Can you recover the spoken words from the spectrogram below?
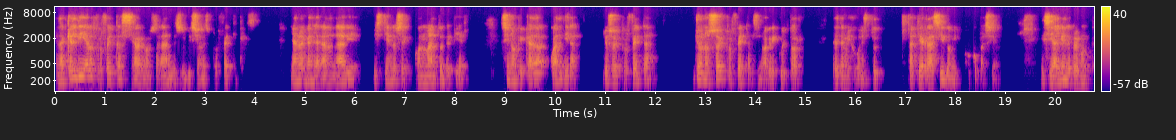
En aquel día los profetas se avergonzarán de sus visiones proféticas ya no engañarán a nadie vistiéndose con mantos de piel, sino que cada cual dirá, yo soy profeta, yo no soy profeta, sino agricultor desde mi juventud. La tierra ha sido mi ocupación. Y si alguien le pregunta,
